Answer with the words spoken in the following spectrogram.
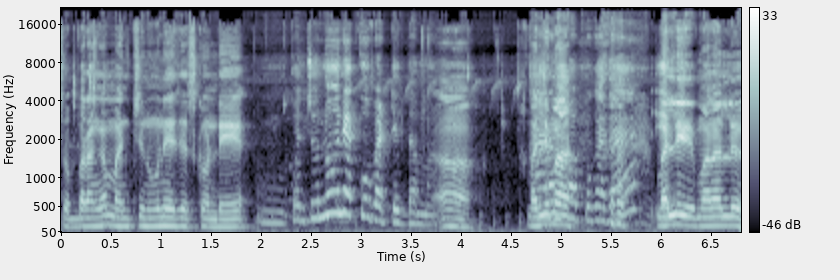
శుభ్రంగా మంచి నూనె వేసేసుకోండి. కొంచెం నూనె ఎక్కువ పట్టిద్దమ్మా. మళ్ళీ కదా? మళ్ళీ మనల్ని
